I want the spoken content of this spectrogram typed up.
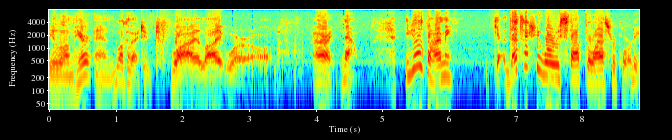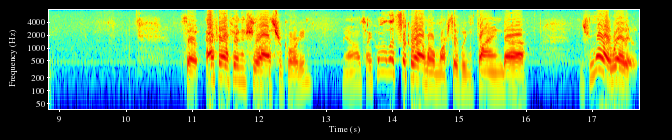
Elohem here, and welcome back to Twilight World. Alright, now, if you look behind me, yeah, that's actually where we stopped the last recording. So, after I finished the last recording, you know, it's like, well, let's look around a little more, see if we can find, uh, from what I read, it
